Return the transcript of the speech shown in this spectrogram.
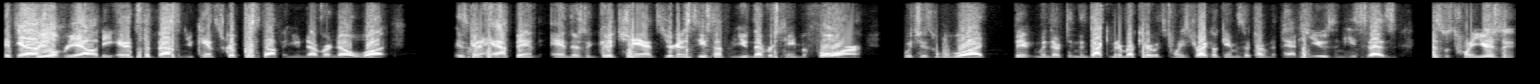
It's Yeah. real reality, and it's the best. And you can't script the stuff, and you never know what is going to happen. And there's a good chance you're going to see something you've never seen before, which is what they, when they're in the documentary about Kerry Wood's 20 strikeout games, they're talking to Pat Hughes, and he says this was 20 years ago. It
